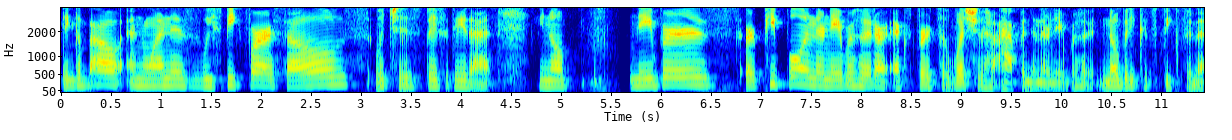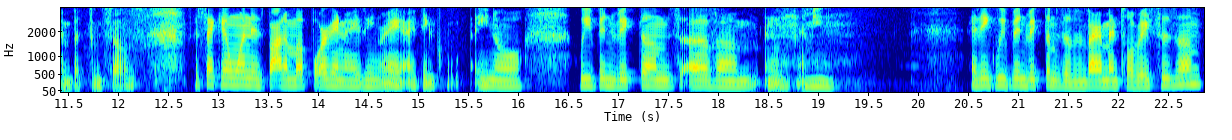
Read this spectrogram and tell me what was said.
think about. And one is we speak for ourselves, which is basically that, you know, neighbors or people in their neighborhood are experts of what should happen in their neighborhood. Nobody could speak for them but themselves. The second one is bottom up organizing, right? I think, you know, we've been victims of, um, I mean, I think we've been victims of environmental racism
